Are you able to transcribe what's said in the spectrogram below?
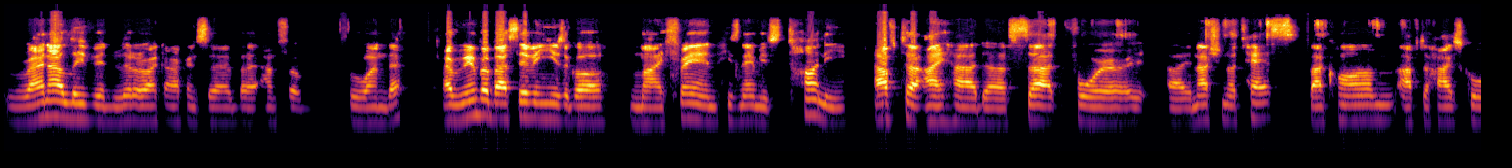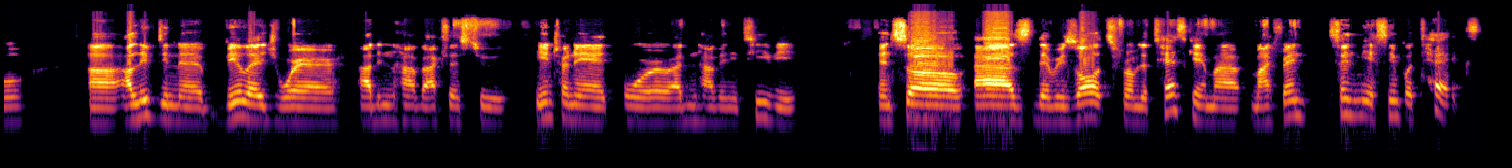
right now live in Little Rock, Arkansas, but I'm from Rwanda. I remember about seven years ago, my friend, his name is Tony, after I had uh, sat for uh, a national test back home after high school. Uh, I lived in a village where I didn't have access to internet or I didn't have any TV. And so, as the results from the test came out, my friend sent me a simple text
